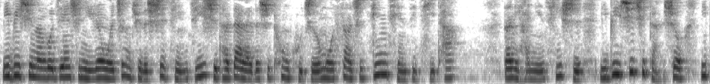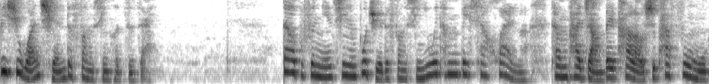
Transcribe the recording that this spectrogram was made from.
你必须能够坚持你认为正确的事情，即使它带来的是痛苦、折磨、丧失金钱及其他。当你还年轻时，你必须去感受，你必须完全的放心和自在。大部分年轻人不觉得放心，因为他们被吓坏了。他们怕长辈，怕老师，怕父母。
